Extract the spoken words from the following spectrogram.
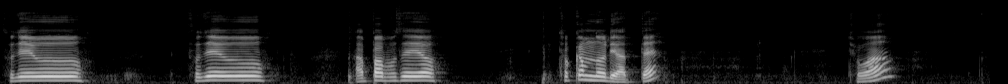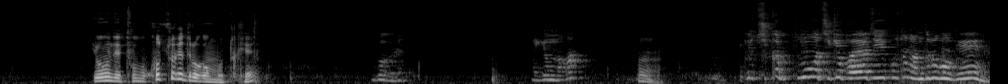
소재우 소재우 아빠 보세요 촉감놀이 어때? 좋아? 이거 근데 두부 코 속에 들어가면 어떡해? 누가 그래? 애기 엄마가? 응 그 지금 부모가 지켜봐야지 코선이 안 들어가게.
